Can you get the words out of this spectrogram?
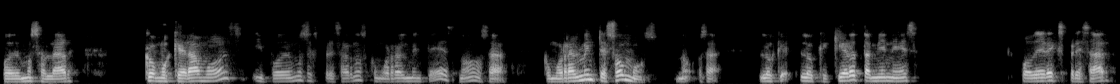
podemos hablar como queramos y podemos expresarnos como realmente es, ¿no? O sea, como realmente somos, ¿no? O sea, lo que, lo que quiero también es poder expresar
